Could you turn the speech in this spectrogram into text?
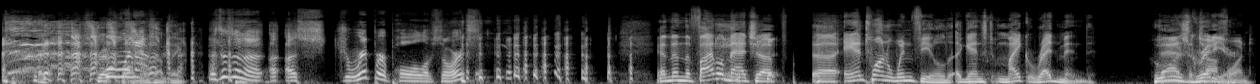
like, strip club or something. this isn't a, a, a stripper pole of sorts. And then the final matchup: uh, Antoine Winfield against Mike Redmond. Who's That's a grittier? tough one. Oh,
